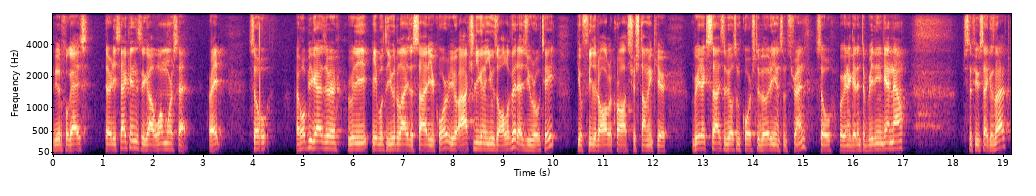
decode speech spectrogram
Beautiful, guys. 30 seconds. We got one more set, right? So I hope you guys are really able to utilize the side of your core. You're actually going to use all of it as you rotate. You'll feel it all across your stomach here. Great exercise to build some core stability and some strength. So we're gonna get into breathing again now. Just a few seconds left.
